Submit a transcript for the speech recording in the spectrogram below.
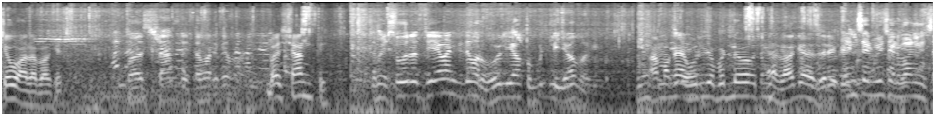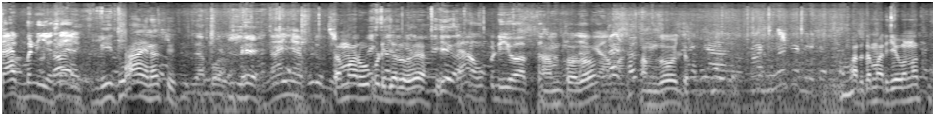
કેવું હાલે બાકી? બસ શાંતિ. તમારે કેમ બસ શાંતિ. તમે સુરત જેવા ને તમારું હોલી આખો બદલી જાવ બાકી. આમાં કઈ ઉલજો બદલ્યો તમને લાગે છે જરીક? ટેન્શન વિન્શન વાળની સાહેબ બની જાય સાહેબ. લીધું? કાંઈ નથી. તમારું ઉપડી ગયેલું છે. ક્યાં ઉપડી ગયો આપ? આમ તો જો આમ. જોઈ લો અમારે તમારે જેવું નથી.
